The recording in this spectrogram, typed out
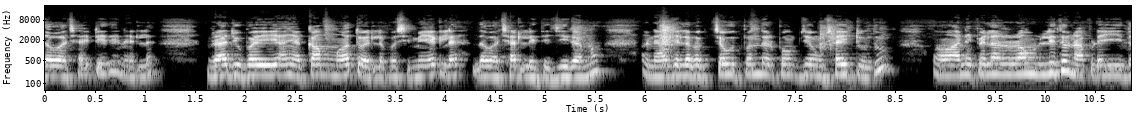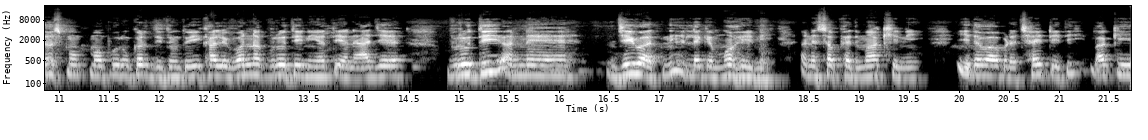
દવા છાંટી હતી ને એટલે રાજુભાઈ અહીંયા કામમાં હતો એટલે પછી મેં એકલે દવા છાંટી લીધી જીરામાં. અને આજે લગભગ ચૌદ પંદર પંપ જેવું છાંટ્યું હતું. આની પહેલાંનો રાઉન્ડ લીધો ને આપણે એ દસ પંપમાં પૂરું કરી દીધું હતું. એ ખાલી વનક વૃદ્ધિની હતી અને આજે વૃદ્ધિ અને જીવાતની એટલે કે મહીની અને સફેદ માખીની એ દવા આપણે છાંટી હતી બાકી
